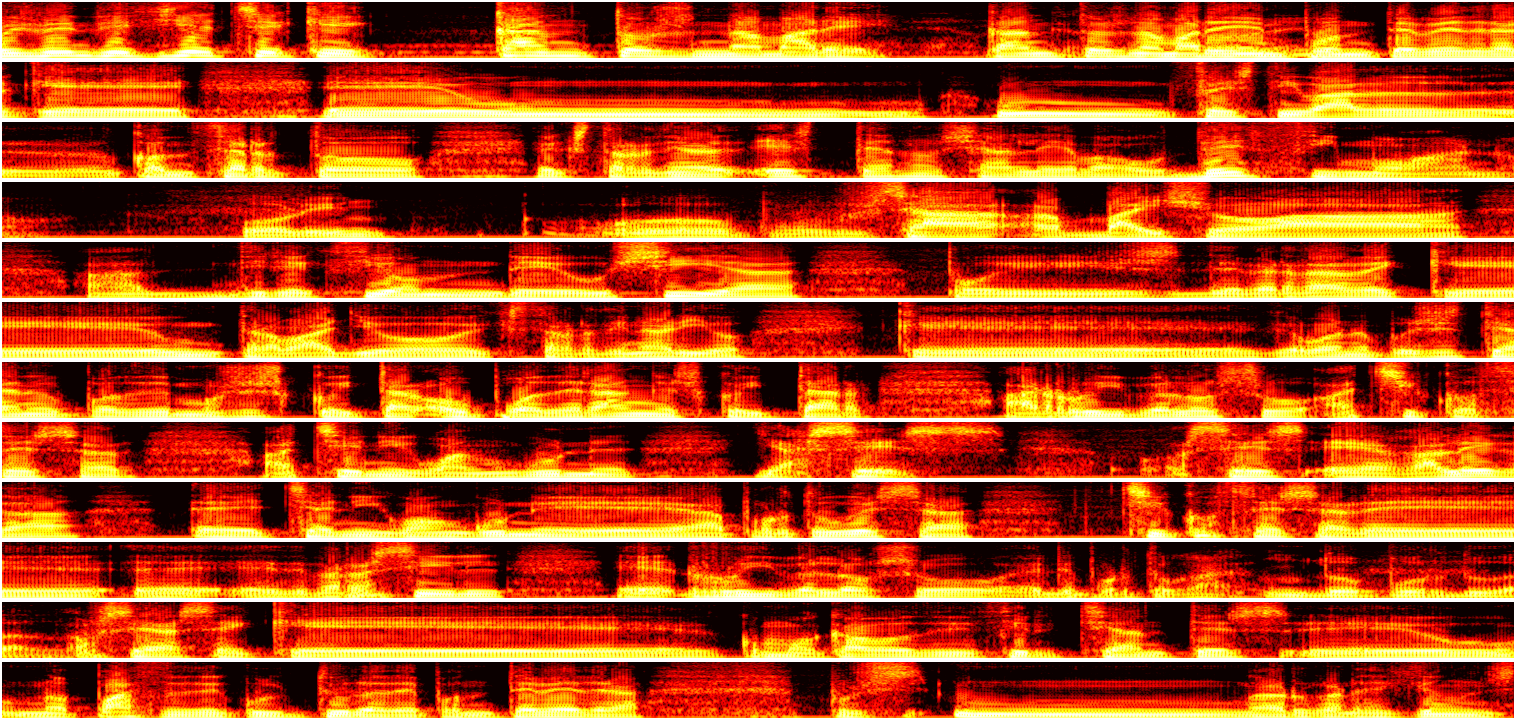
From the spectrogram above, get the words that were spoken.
Pois ben dicíache que Cantos na Maré. Cantos na Maré en Pontevedra que é un, un festival concerto extraordinario. Este ano xa leva o décimo ano. Polín. O, pois, xa baixo a, a dirección de Uxía pois de verdade que é un traballo extraordinario que, que bueno, pois este ano podemos escoitar ou poderán escoitar a Rui Veloso, a Chico César, a Cheni Wangune e a SES, Sés é a galega, eh, Chani Wangune é a portuguesa, Chico César é, é, é de Brasil, e Rui Veloso é de Portugal. Do Portugal. O sea, sei que, como acabo de dicirche antes, eu no Pazo de Cultura de Pontevedra, pois pues, unha organización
